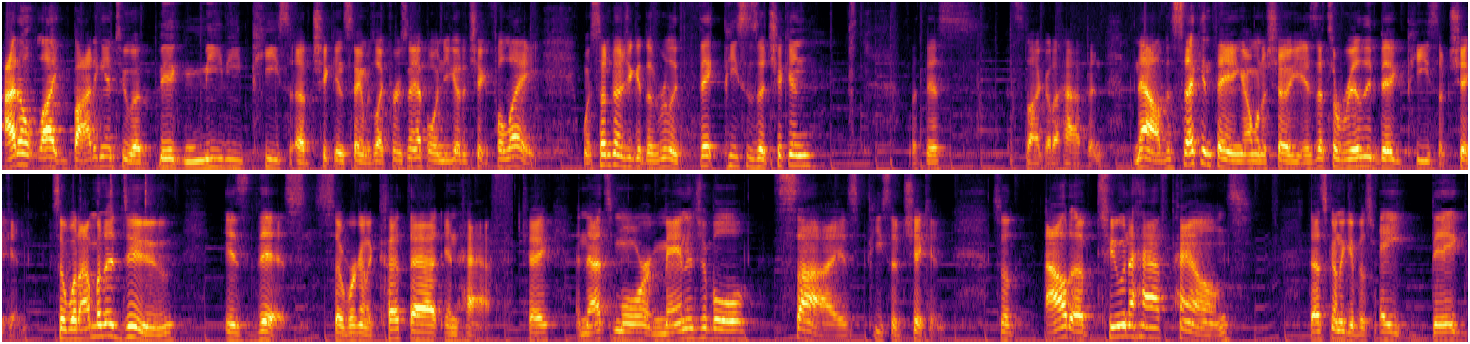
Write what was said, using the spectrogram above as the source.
I don't like biting into a big meaty piece of chicken sandwich. Like for example, when you go to Chick-fil-A, when sometimes you get those really thick pieces of chicken, with this, it's not gonna happen. Now, the second thing I wanna show you is that's a really big piece of chicken. So what I'm gonna do is this. So we're gonna cut that in half, okay? And that's more manageable size piece of chicken. So out of two and a half pounds, that's gonna give us eight big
